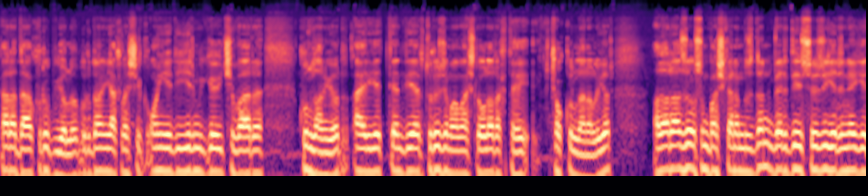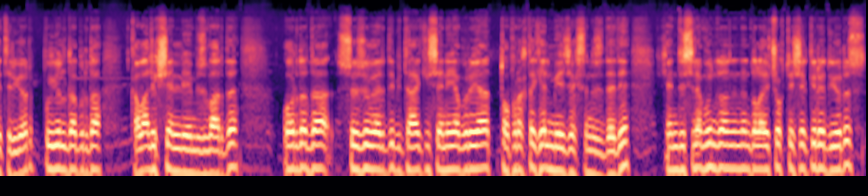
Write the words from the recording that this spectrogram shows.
Karadağ Kurup yolu. Buradan yaklaşık 17-20 göy civarı kullanıyor. Ayrıyetten diğer turizm amaçlı olarak da çok kullanılıyor. Allah razı olsun başkanımızdan verdiği sözü yerine getiriyor. Bu yıl da burada Kavalik Şenliğimiz vardı. Orada da sözü verdi bir dahaki seneye buraya toprakta gelmeyeceksiniz dedi. Kendisine bundan dolayı çok teşekkür ediyoruz.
